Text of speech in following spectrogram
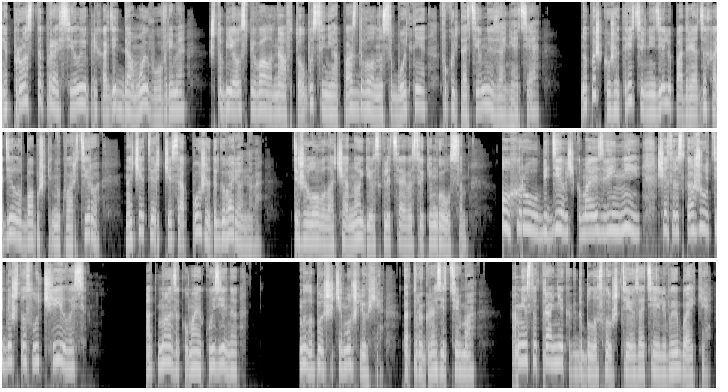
я просто просила ее приходить домой вовремя, чтобы я успевала на автобус и не опаздывала на субботние факультативные занятия. Но Пышка уже третью неделю подряд заходила в бабушкину квартиру на четверть часа позже договоренного, тяжело волоча ноги, восклицая высоким голосом. «Ох, Руби, девочка моя, извини, сейчас расскажу тебе, что случилось». Отмазок у моей кузины было больше, чем у шлюхи, которой грозит тюрьма, а мне с утра некогда было слушать ее затейливые байки —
